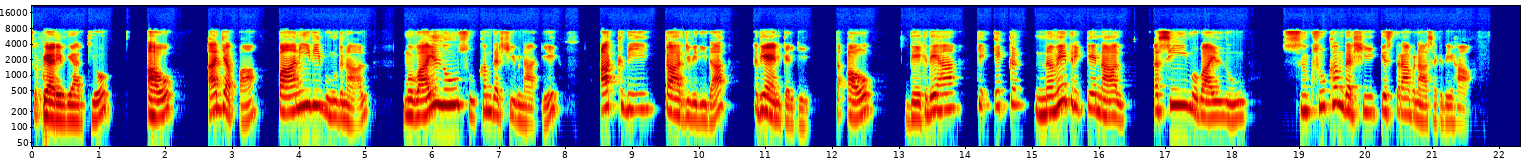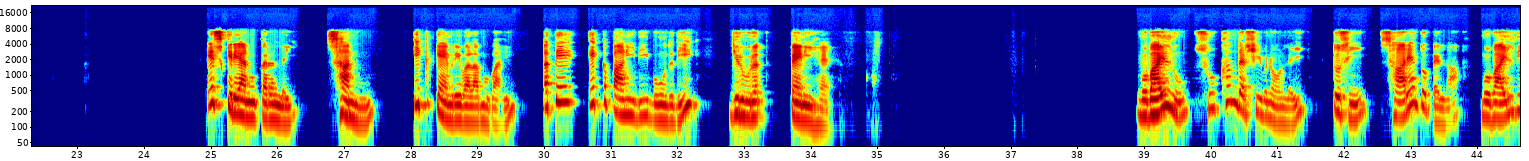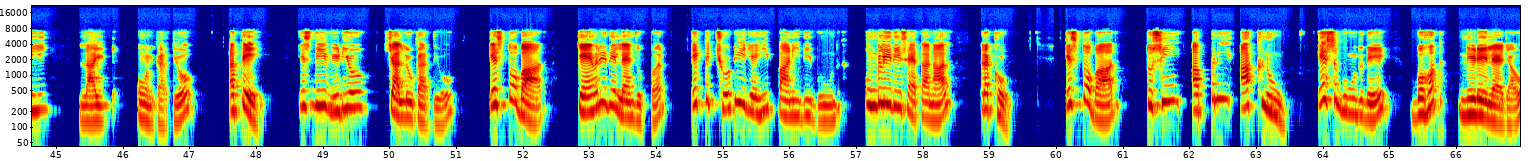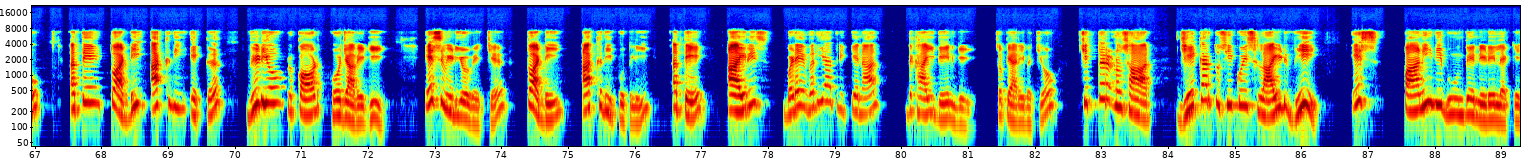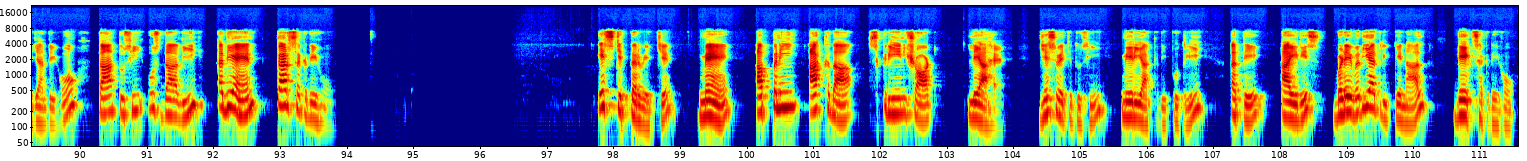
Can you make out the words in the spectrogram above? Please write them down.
ਸੋ ਪਿਆਰੇ ਵਿਦਿਆਰਥੀਓ, ਆਓ ਅੱਜ ਆਪਾਂ ਪਾਣੀ ਦੀ ਬੂੰਦ ਨਾਲ ਮੋਬਾਈਲ ਨੂੰ ਸੂਖਮਦਰਸ਼ੀ ਬਣਾ ਕੇ ਅੱਖ ਦੀ ਕਾਰਜਵਿਧੀ ਦਾ ਅਧਿਐਨ ਕਰੀਏ। ਤਾਂ ਆਓ ਦੇਖਦੇ ਹਾਂ ਕਿ ਇੱਕ ਨਵੇਂ ਤਰੀਕੇ ਨਾਲ ਅਸੀਂ ਮੋਬਾਈਲ ਨੂੰ ਸੂ- ਸੂਖਮਦਰਸ਼ੀ ਕਿਸ ਤਰ੍ਹਾਂ ਬਣਾ ਸਕਦੇ ਹਾਂ। ਇਸ ਕਿਰਿਆ ਨੂੰ ਕਰਨ ਲਈ ਸਾਨੂੰ ਇੱਕ ਕੈਮਰੇ ਵਾਲਾ ਮੋਬਾਈਲ ਅਤੇ ਇੱਕ ਪਾਣੀ ਦੀ ਬੂੰਦ ਦੀ ਜ਼ਰੂਰਤ ਪੈਣੀ ਹੈ। ਮੋਬਾਈਲ ਨੂੰ ਸੂਖਮਦਰਸ਼ੀ ਬਣਾਉਣ ਲਈ ਤੁਸੀਂ ਸਾਰਿਆਂ ਤੋਂ ਪਹਿਲਾਂ ਮੋਬਾਈਲ ਦੀ ਲਾਈਟ ਔਨ ਕਰ ਦਿਓ ਅਤੇ ਇਸ ਦੀ ਵੀਡੀਓ ਚਾਲੂ ਕਰ ਦਿਓ। ਇਸ ਤੋਂ ਬਾਅਦ ਕੈਮਰੇ ਦੇ ਲੈਂਸ ਉੱਪਰ ਇੱਕ ਛੋਟੀ ਜਿਹੀ ਪਾਣੀ ਦੀ ਬੂੰਦ ਉਂਗਲੀ ਦੀ ਸਹਾਇਤਾ ਨਾਲ ਰੱਖੋ। ਇਸ ਤੋਂ ਬਾਅਦ ਤੁਸੀਂ ਆਪਣੀ ਅੱਖ ਨੂੰ ਇਸ ਬੂੰਦ ਦੇ ਬਹੁਤ ਨੇੜੇ ਲੈ ਜਾਓ ਅਤੇ ਤੁਹਾਡੀ ਅੱਖ ਦੀ ਇੱਕ ਵੀਡੀਓ ਰਿਕਾਰਡ ਹੋ ਜਾਵੇਗੀ। ਇਸ ਵੀਡੀਓ ਵਿੱਚ ਤੁਹਾਡੀ ਅੱਖ ਦੀ ਪੁਤਲੀ ਅਤੇ ਆਇਰਿਸ ਬੜੇ ਵਧੀਆ ਤਰੀਕੇ ਨਾਲ ਦਿਖਾਈ ਦੇਣਗੇ। ਸੋ ਪਿਆਰੇ ਬੱਚਿਓ, ਚਿੱਤਰ ਅਨੁਸਾਰ ਜੇਕਰ ਤੁਸੀਂ ਕੋਈ ਸਲਾਈਡ ਵੀ ਇਸ ਪਾਣੀ ਦੀ ਬੂੰਦ ਦੇ ਨੇੜੇ ਲੈ ਕੇ ਜਾਂਦੇ ਹੋ, ਤਾਂ ਤੁਸੀਂ ਉਸ ਦਾ ਵੀ ਅਧਿਐਨ ਕਰ ਸਕਦੇ ਹੋ। ਇਸ ਚਿੱਤਰ ਵਿੱਚ ਮੈਂ ਆਪਣੀ ਅੱਖ ਦਾ ਸਕਰੀਨਸ਼ਾਟ ਲਿਆ ਹੈ, ਜਿਸ ਵਿੱਚ ਤੁਸੀਂ ਮੇਰੀ ਅੱਖ ਦੀ ਪੁਤਲੀ ਅਤੇ ਆਇਰਿਸ ਬੜੇ ਵਧੀਆ ਤਰੀਕੇ ਨਾਲ ਦੇਖ ਸਕਦੇ ਹੋ।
